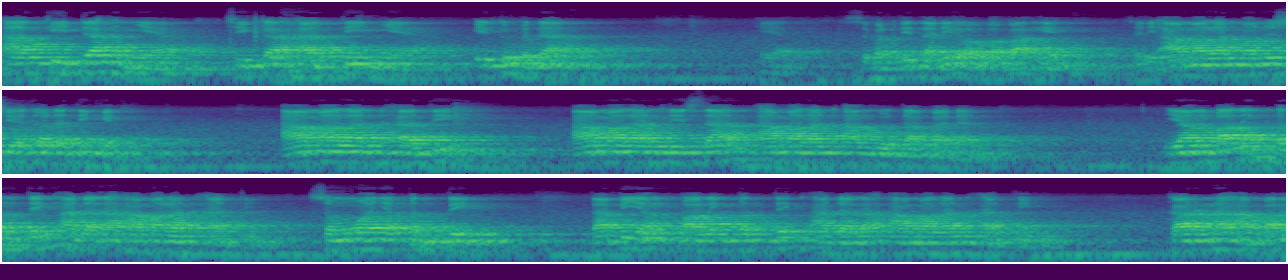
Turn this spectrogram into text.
akidahnya, jika hatinya itu benar. Ya, seperti tadi Bapak-bapak ya jadi amalan manusia itu ada tiga. Amalan hati, amalan lisan, amalan anggota badan. Yang paling penting adalah amalan hati. Semuanya penting, tapi yang paling penting adalah amalan hati. Karena apa?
